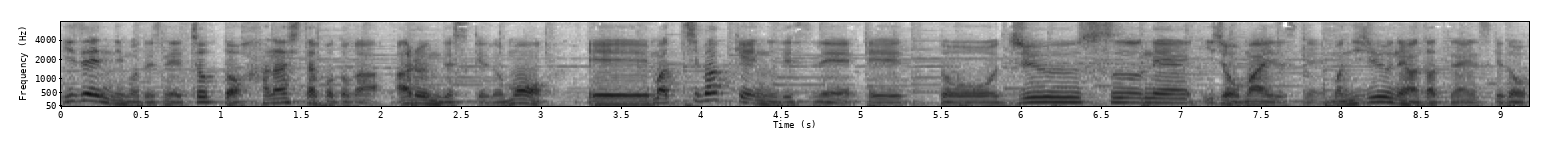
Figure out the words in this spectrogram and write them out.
以前にもですね、ちょっと話したことがあるんですけども、えーまあ千葉県にですね、えーっと、十数年以上前ですね、まあ20年は経ってないんですけど、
